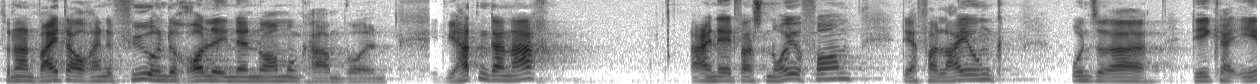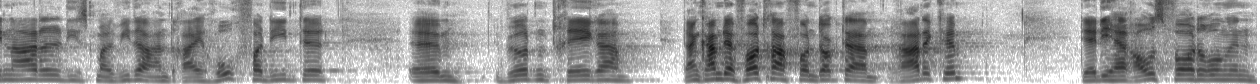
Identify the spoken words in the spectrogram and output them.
sondern weiter auch eine führende Rolle in der Normung haben wollen. Wir hatten danach eine etwas neue Form der Verleihung unserer DKE-Nadel, diesmal wieder an drei hochverdiente äh, Würdenträger. Dann kam der Vortrag von Dr. Radeke, der die Herausforderungen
